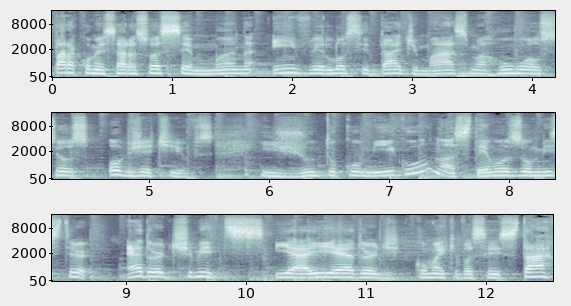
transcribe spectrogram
para começar a sua semana em velocidade máxima rumo aos seus objetivos. E junto comigo nós temos o Mr. Edward Schmitz. E aí, Edward, como é que você está?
